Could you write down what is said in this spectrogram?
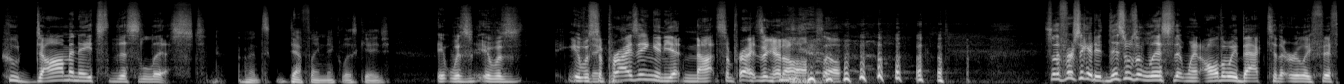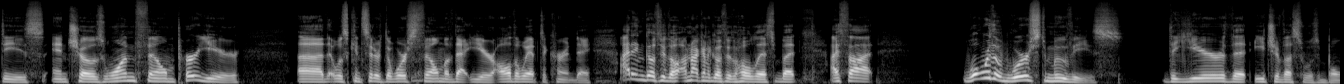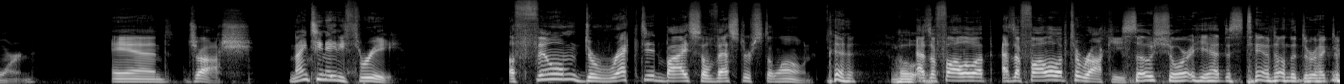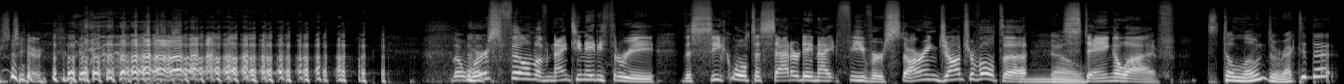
who dominates this list. It's definitely Nicolas Cage. It was it was it was surprising and yet not surprising at all. So So the first thing I did, this was a list that went all the way back to the early 50s and chose one film per year uh, that was considered the worst film of that year, all the way up to current day. I didn't go through the. I'm not going to go through the whole list, but I thought, what were the worst movies the year that each of us was born? And Josh, 1983, a film directed by Sylvester Stallone Oh, as a follow up as a follow up to Rocky. So short, he had to stand on the director's chair. The worst film of 1983, the sequel to Saturday Night Fever, starring John Travolta, No. Staying Alive. Stallone directed that?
